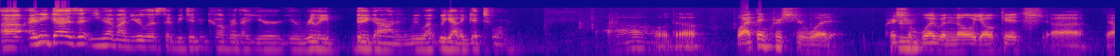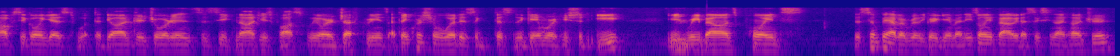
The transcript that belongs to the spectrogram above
Uh, any guys that you have on your list that we didn't cover that you're you're really big on, and we we got to get to them. Oh, hold up. Well, I think Christian Wood. Christian mm-hmm. Wood with no Jokic, uh, obviously going against the DeAndre Jordans, the Zeke Nnajis possibly, or Jeff Greens. I think Christian Wood is a, this is the game where he should eat, eat mm-hmm. rebounds, points. Just simply have a really great game, and he's only valued at 6,900.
